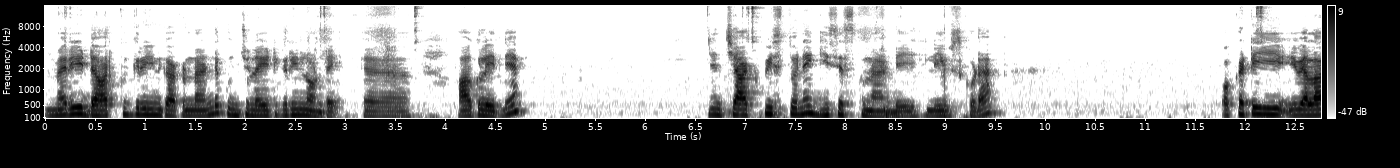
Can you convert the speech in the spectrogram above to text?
మరీ డార్క్ గ్రీన్ కాకుండా అండి కొంచెం లైట్ గ్రీన్లో ఉంటాయి ఆకులు అయితే నేను చాక్ పీస్తోనే గీసేసుకున్నాను అండి లీవ్స్ కూడా. ఒకటి ఇవి ఎలా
